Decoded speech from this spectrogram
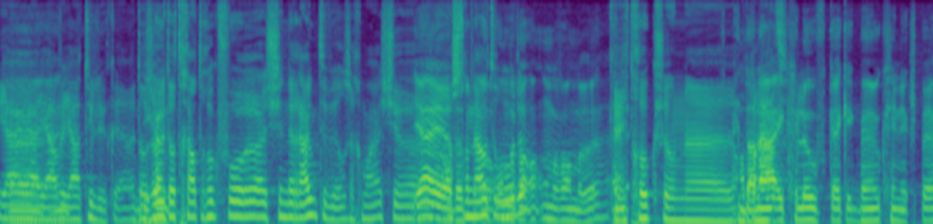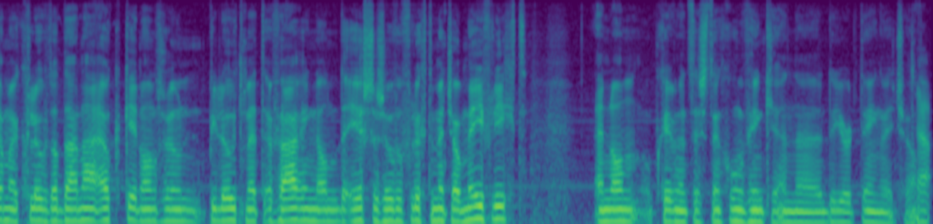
ja. Ja, ja, Eh, ja, tuurlijk. Eh, Dat, gaan- dat geldt toch ook voor eh, als je in de ruimte wil, zeg maar. Als je ja, ja, astronaut dat, wil onder, worden, onder andere. krijg toch ook zo'n en daarna, ik geloof, kijk, ik ben ook geen expert, maar ik geloof dat daarna elke keer dan zo'n piloot met ervaring dan de eerste zoveel vluchten met jou meevliegt. En dan op een gegeven moment is het een groen vinkje en eh do your thing, weet je wel. Ja.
